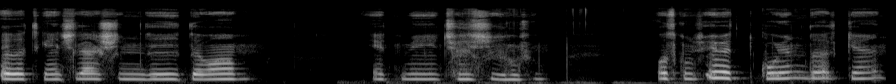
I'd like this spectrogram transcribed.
Evet gençler şimdi devam etmeye çalışıyorum. Az konuş. Evet koyun derken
